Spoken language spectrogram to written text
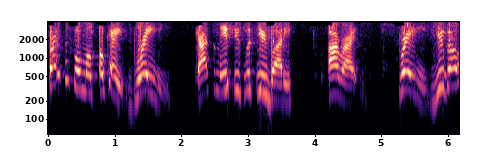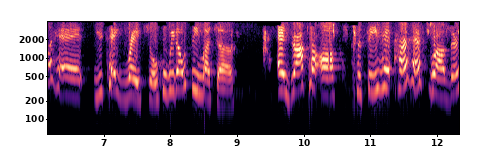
First and foremost, okay, Brady. Got some issues with you, buddy. All right. Brady, you go ahead. You take Rachel, who we don't see much of, and drop her off to see her, her half brother,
